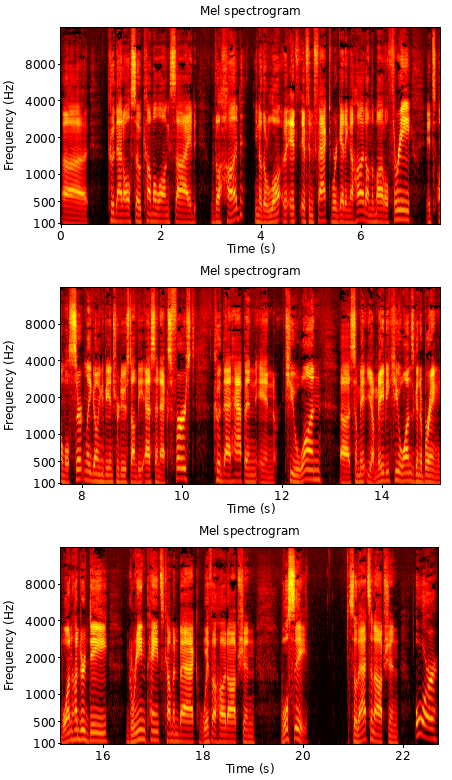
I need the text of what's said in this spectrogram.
Uh, could that also come alongside the HUD? You know, the if, if in fact we're getting a HUD on the Model 3, it's almost certainly going to be introduced on the S and X first. Could that happen in Q1? Uh, so yeah, maybe Q1 is going to bring 100D, green paint's coming back with a HUD option. We'll see. So that's an option. Or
